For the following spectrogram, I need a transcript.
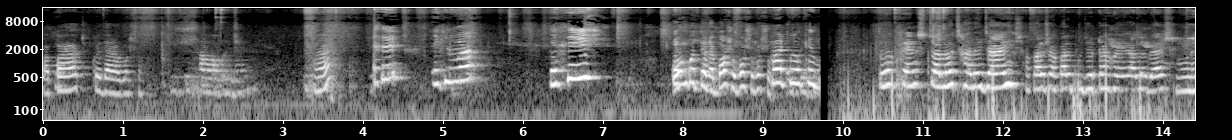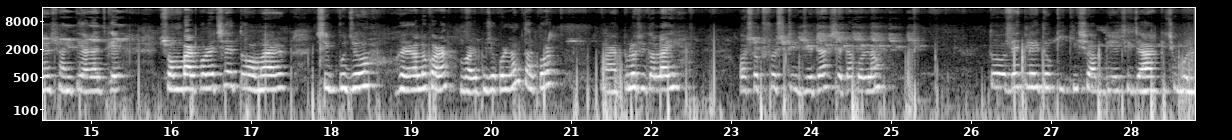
পাপা চুপ করে দাঁড়া বসো। হ্যাঁ? দেখি মা দেখি। ওরম করতে না বসো বসো বসো। তো ফ্রেন্ডস চলো ছাদে যাই। সকাল সকাল পুজোটা হয়ে গেল ব্যাস। মনের শান্তি আর আজকে সোমবার পড়েছে তো আমার শিব পুজো হয়ে গেল করা। ঘরে পুজো করলাম তারপর তুলসী তলায় অশোক ষষ্ঠীর যেটা সেটা করলাম। তো দেখলেই তো কি কি সব দিয়েছি যা কিছু বলল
